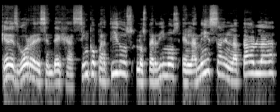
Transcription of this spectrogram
Qué desgorre de cendejas. Cinco partidos los perdimos en la mesa, en la tabla,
